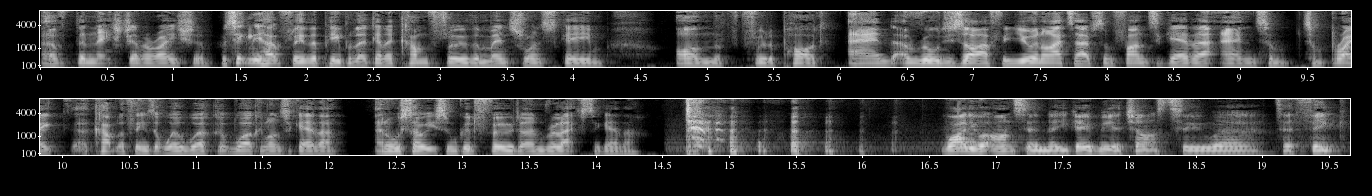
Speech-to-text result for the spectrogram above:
of the next generation, particularly hopefully the people that are going to come through the mentoring scheme on the through the pod and a real desire for you and I to have some fun together and to to break a couple of things that we're work, working on together and also eat some good food and relax together. While you were answering that, you gave me a chance to uh, to think.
